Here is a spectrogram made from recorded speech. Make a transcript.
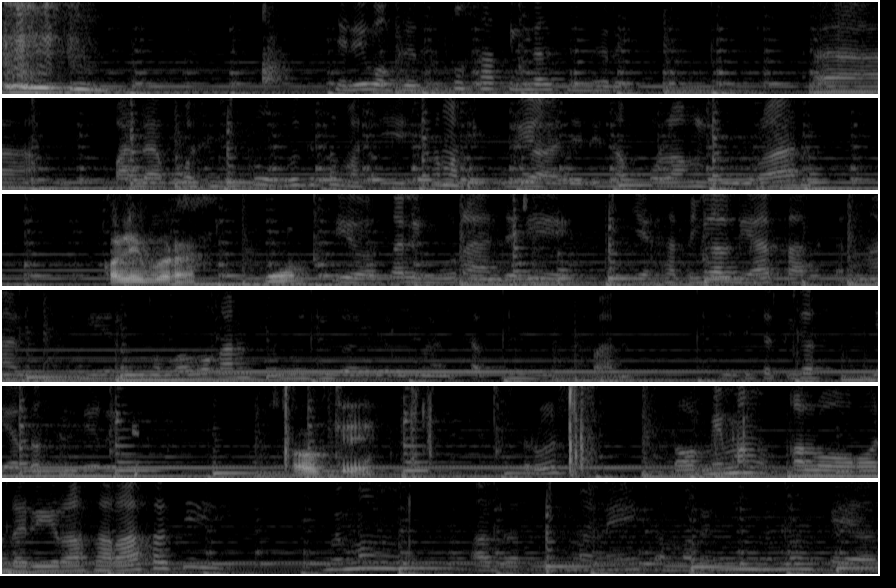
jadi waktu itu tuh saya tinggal sendiri. Eh, pada posisi itu waktu kita masih saya masih kuliah jadi saya pulang liburan Kau liburan. iya saya liburan jadi ya saya tinggal di atas karena di rumah bawah kan penuh juga di rumah satu di depan jadi saya tinggal di atas sendiri Oke. terus kalau memang kalau dari rasa-rasa sih memang agak gimana ya kamar ini memang kayak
